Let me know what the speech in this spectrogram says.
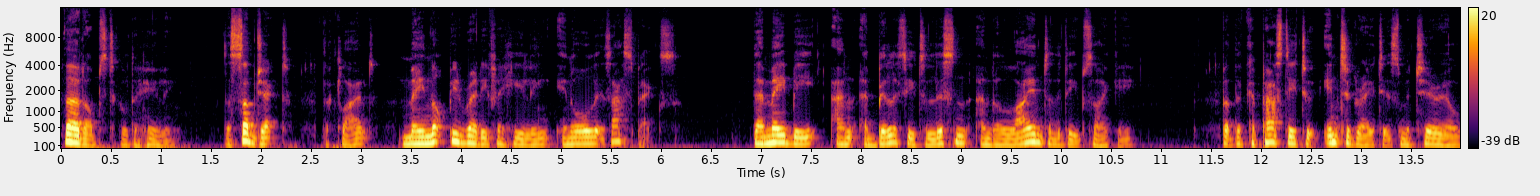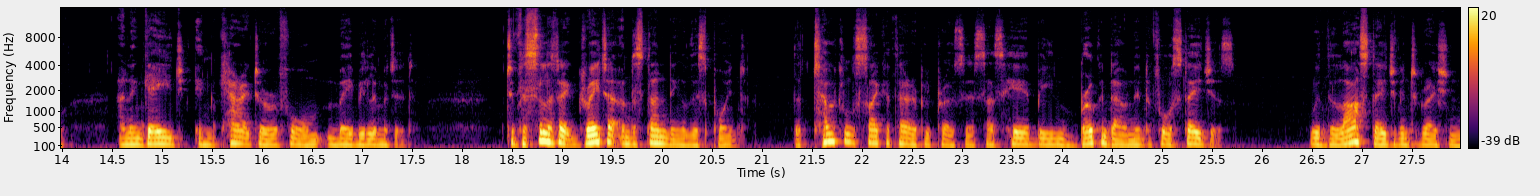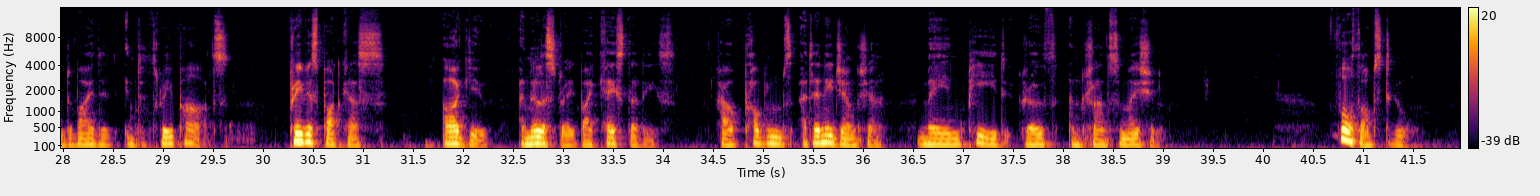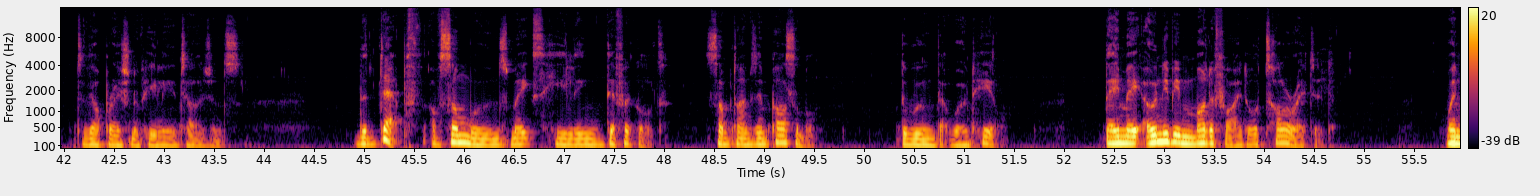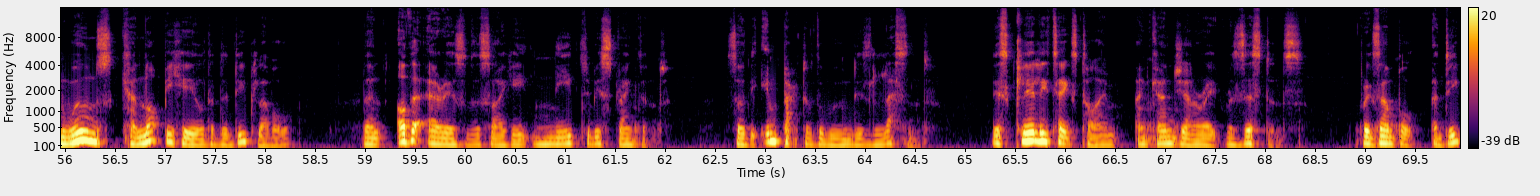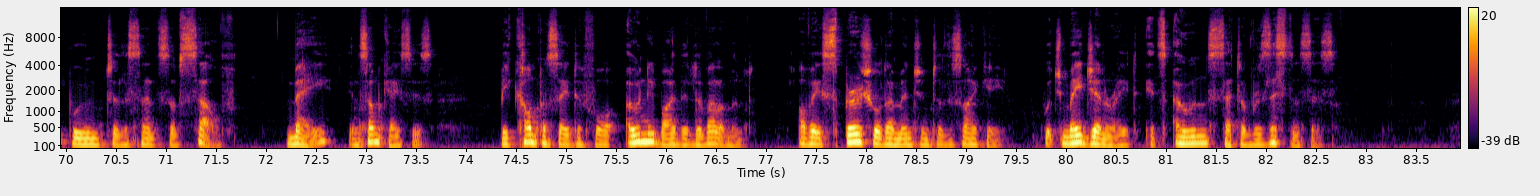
Third obstacle to healing the subject, the client, may not be ready for healing in all its aspects. There may be an ability to listen and align to the deep psyche, but the capacity to integrate its material and engage in character reform may be limited. To facilitate greater understanding of this point, the total psychotherapy process has here been broken down into four stages, with the last stage of integration divided into three parts. Previous podcasts argue and illustrate by case studies how problems at any juncture may impede growth and transformation. Fourth obstacle to the operation of healing intelligence. The depth of some wounds makes healing difficult, sometimes impossible. The wound that won't heal. They may only be modified or tolerated. When wounds cannot be healed at a deep level, then other areas of the psyche need to be strengthened so the impact of the wound is lessened. This clearly takes time and can generate resistance. For example, a deep wound to the sense of self may, in some cases, be compensated for only by the development of a spiritual dimension to the psyche, which may generate its own set of resistances.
